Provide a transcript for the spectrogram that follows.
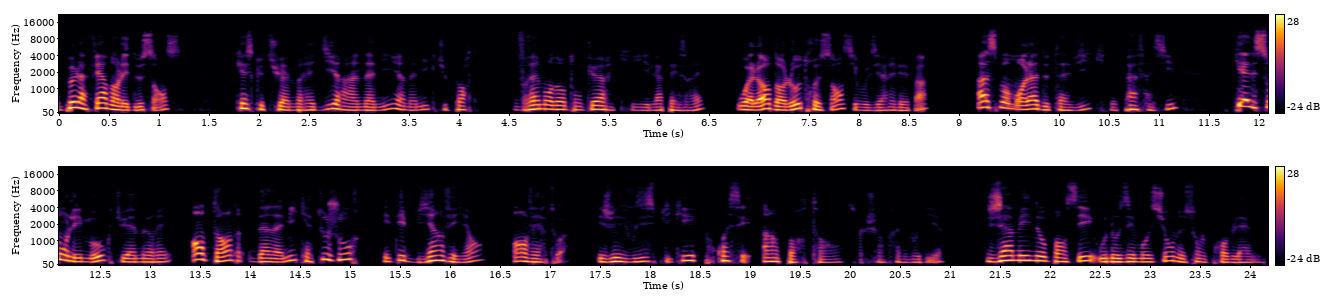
On peut la faire dans les deux sens. Qu'est-ce que tu aimerais dire à un ami, un ami que tu portes vraiment dans ton cœur et qui l'apaiserait? Ou alors, dans l'autre sens, si vous n'y arrivez pas, à ce moment-là de ta vie, qui n'est pas facile, quels sont les mots que tu aimerais entendre d'un ami qui a toujours été bienveillant envers toi? Et je vais vous expliquer pourquoi c'est important ce que je suis en train de vous dire. Jamais nos pensées ou nos émotions ne sont le problème.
